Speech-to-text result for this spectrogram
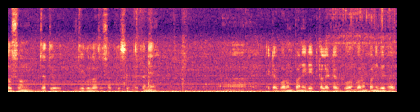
লোশন জাতীয় যেগুলো আছে সব কিছু এখানে এটা গরম পানি রেড কালারটা গরম পানি বের হয়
